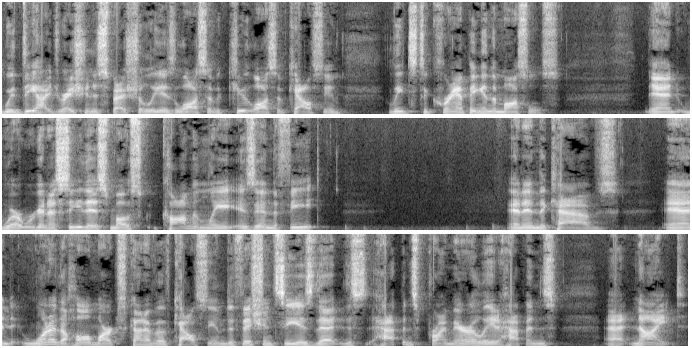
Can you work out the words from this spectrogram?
with dehydration especially, is loss of acute loss of calcium leads to cramping in the muscles. And where we're going to see this most commonly is in the feet and in the calves. And one of the hallmarks kind of of calcium deficiency is that this happens primarily, it happens at night.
